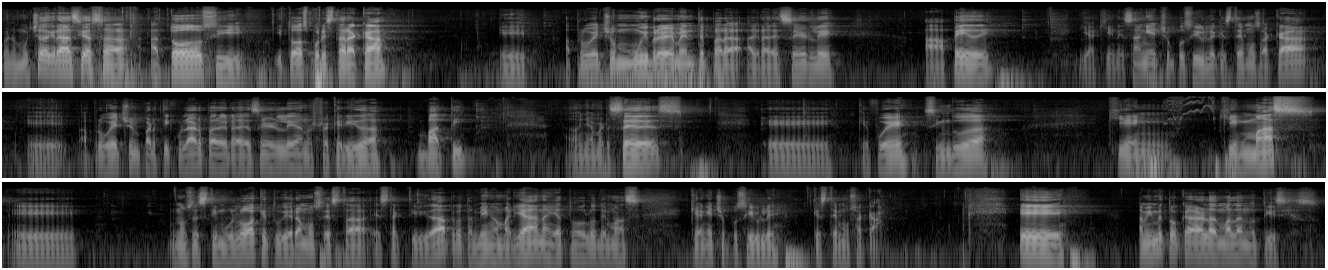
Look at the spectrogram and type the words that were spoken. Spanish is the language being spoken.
Bueno, muchas gracias a, todos y, todas por estar acá. Eh, aprovecho muy brevemente para agradecerle a PEDE y a quienes han hecho posible que estemos acá. Eh, aprovecho en particular para agradecerle a nuestra querida Bati, a doña Mercedes, eh, que fue sin duda quien, quien más nos estimuló a que tuviéramos esta, esta actividad, pero también a Mariana y a todos los demás que han hecho posible que estemos acá. Eh, a mí me toca dar las malas noticias.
